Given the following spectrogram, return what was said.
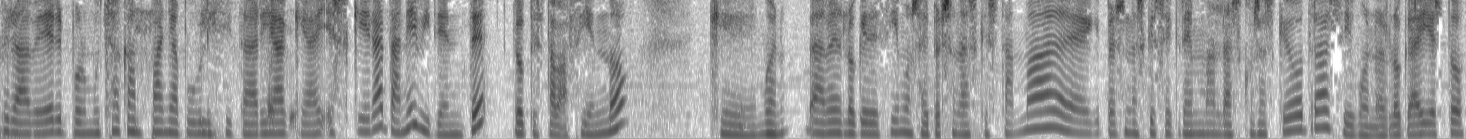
pero a ver, por mucha campaña publicitaria Exacto. que hay, es que era tan evidente lo que estaba haciendo que, bueno, a ver lo que decimos, hay personas que están mal, hay personas que se creen mal las cosas que otras y bueno, es lo que hay, esto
